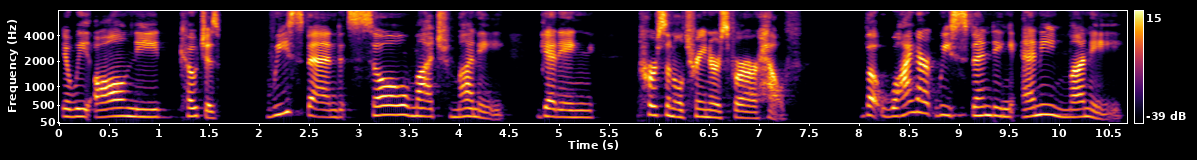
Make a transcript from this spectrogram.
You know, we all need coaches. We spend so much money getting personal trainers for our health. But why aren't we spending any money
